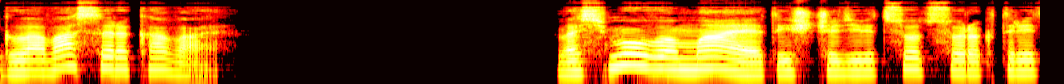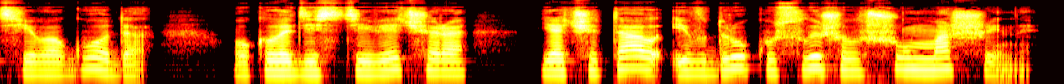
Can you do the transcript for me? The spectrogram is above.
Глава сороковая. 8 мая 1943 года, около 10 вечера, я читал и вдруг услышал шум машины.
